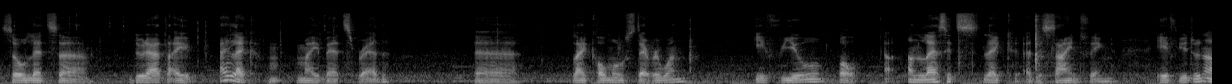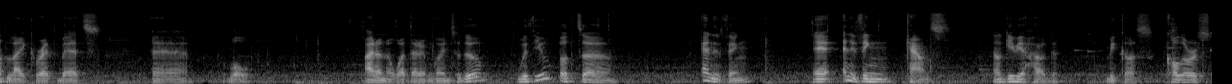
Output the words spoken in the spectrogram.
So let's uh, do that. I I like my beds red, uh, like almost everyone. If you well, uh, unless it's like a design thing. If you do not like red beds, uh, well, I don't know what that I'm going to do with you, but uh, anything, uh, anything counts. I'll give you a hug because colors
